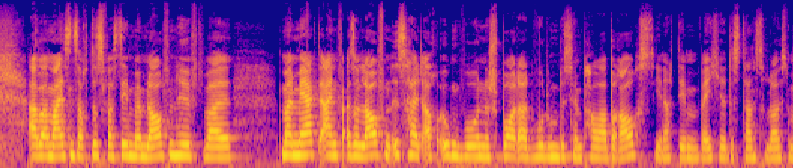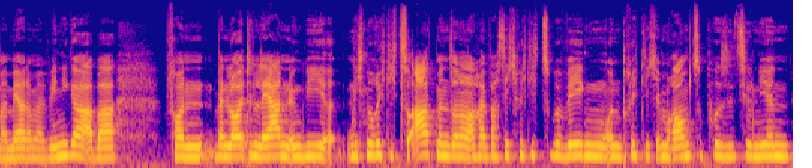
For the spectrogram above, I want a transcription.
Aber meistens auch das, was denen beim Laufen hilft, weil man merkt einfach, also Laufen ist halt auch irgendwo eine Sportart, wo du ein bisschen Power brauchst, je nachdem, welche Distanz du läufst, mal mehr oder mal weniger. Aber von, wenn Leute lernen, irgendwie nicht nur richtig zu atmen, sondern auch einfach sich richtig zu bewegen und richtig im Raum zu positionieren,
